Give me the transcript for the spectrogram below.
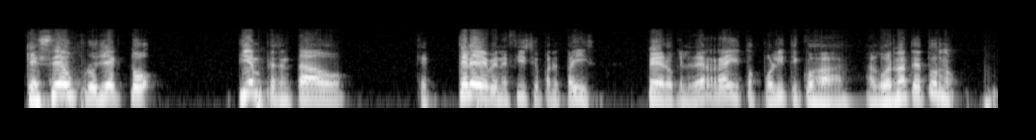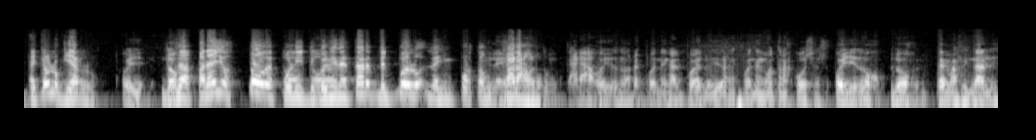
que sea un proyecto bien presentado, que cree beneficio para el país, pero que le dé réditos políticos al gobernante de turno, hay que bloquearlo. Oye, O sea, para ellos todo es político, el bienestar del pueblo les importa un Les carajo. importa un carajo, ellos no responden al pueblo, ellos responden otras cosas. Oye, dos, dos temas finales.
